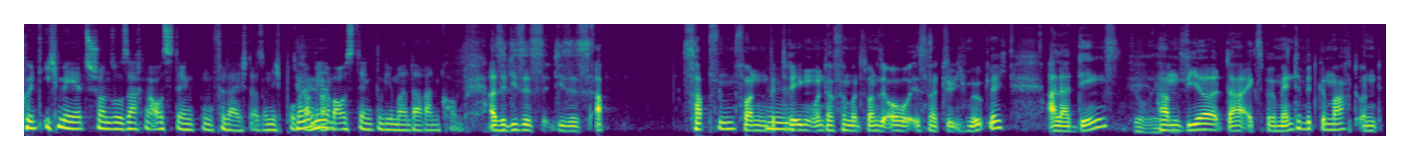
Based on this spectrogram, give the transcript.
könnte ich mir jetzt schon so Sachen ausdenken, vielleicht, also nicht programmieren, ja, ja. aber ausdenken, wie man da rankommt. Also dieses, dieses Ab Abzapfen von mhm. Beträgen unter 25 Euro ist natürlich möglich. Allerdings haben wir da Experimente mitgemacht und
